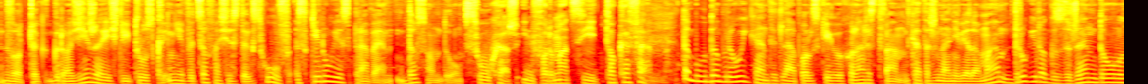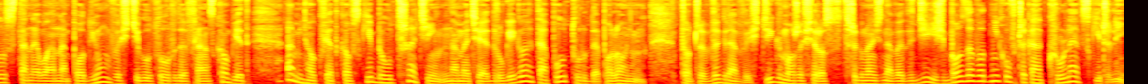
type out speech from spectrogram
Dworczyk grozi, że jeśli Tusk nie wycofa się z tych słów, skieruje sprawę do sądu. Słuchasz informacji TOK FM. To był dobry weekend dla polskiego kolarstwa. Katarzyna Niewiadoma drugi rok z rzędu stanęła na podium wyścigu Tour de France kobiet, a Michał Kwiatkowski był trzeci na mecie drugiego etapu Tour de Pologne. To, czy wygra wyścig, może się rozstrzygnąć nawet dziś, bo zawodników czeka królewski, czyli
